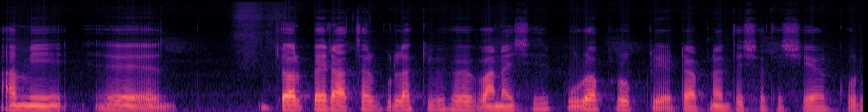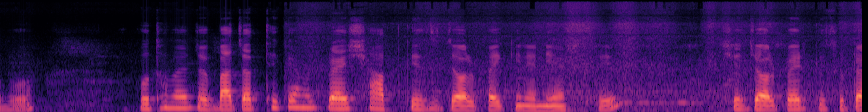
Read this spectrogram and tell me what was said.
আমি জলপাইয়ের আচারগুলা কীভাবে বানাইছি পুরো প্রক্রিয়াটা আপনাদের সাথে শেয়ার করব। প্রথমে বাজার থেকে আমি প্রায় সাত কেজি জলপাই কিনে নিয়ে আসছি। সে জলপাইয়ের কিছুটা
